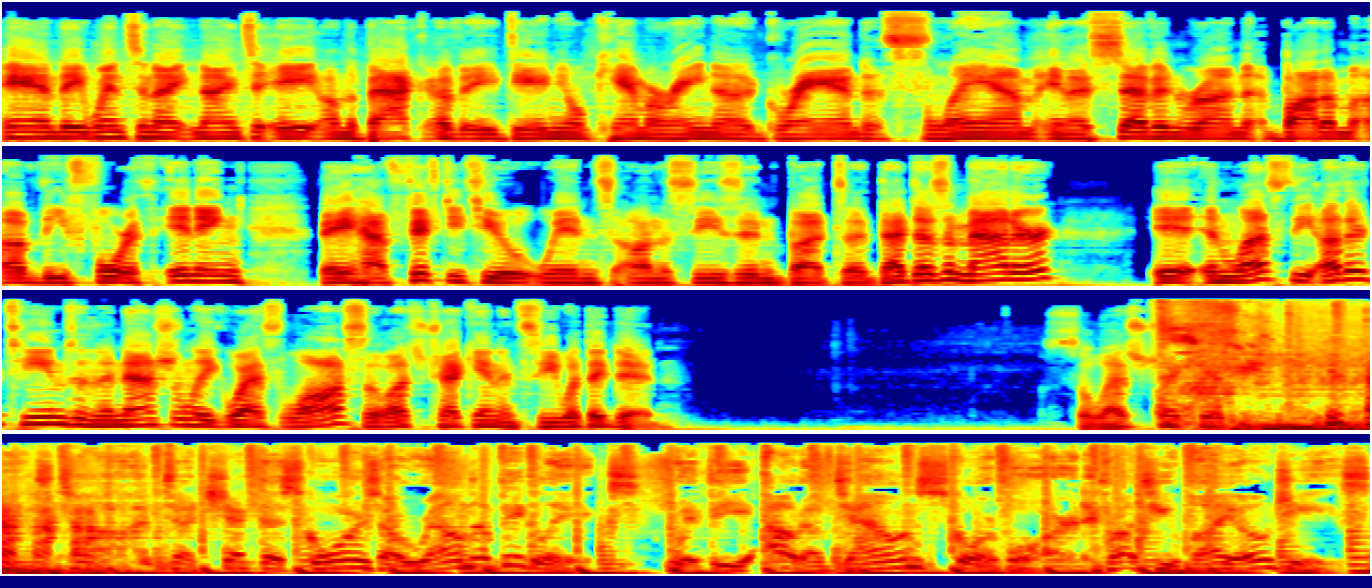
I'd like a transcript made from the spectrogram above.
and they win tonight 9 to 8 on the back of a Daniel Camarena grand slam in a seven-run bottom of the fourth inning. They have 52 wins on the season, but uh, that doesn't matter it, unless the other teams in the National League West lost. So let's check in and see what they did. So let's check it. it's time to check the scores around the big leagues with the Out of Town Scoreboard. Brought to you by OG's,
